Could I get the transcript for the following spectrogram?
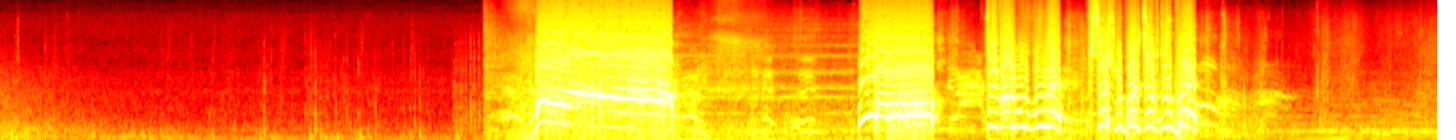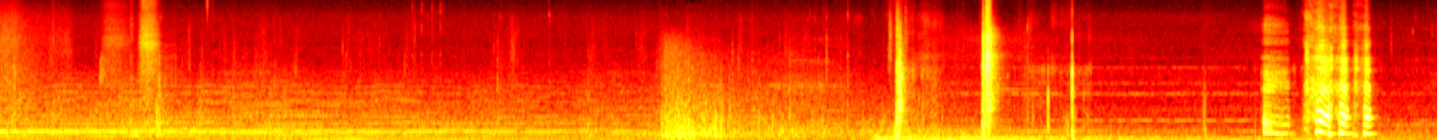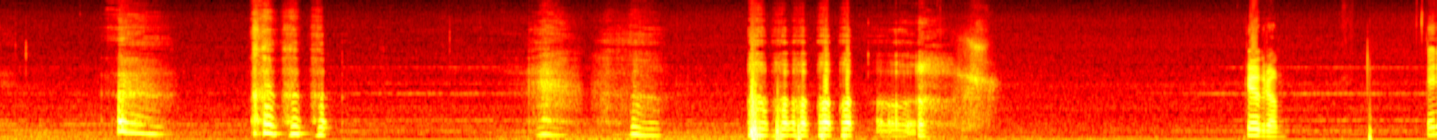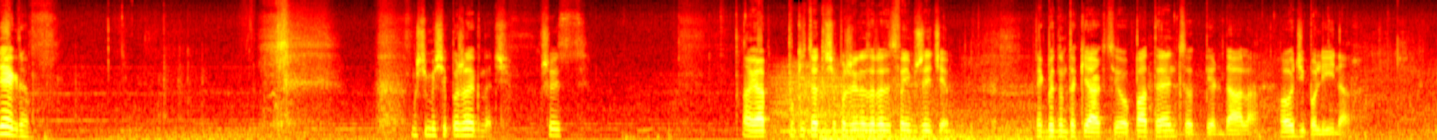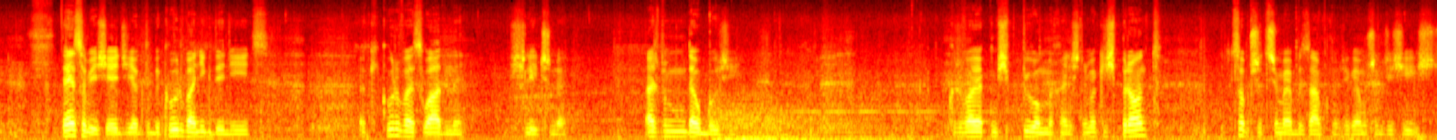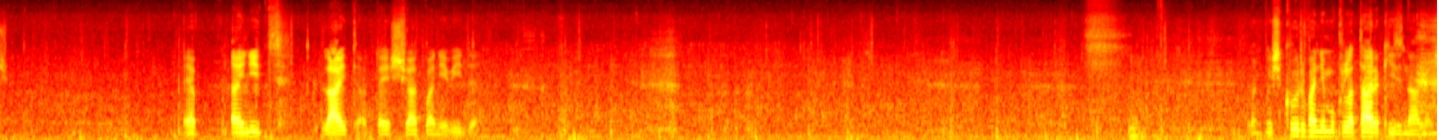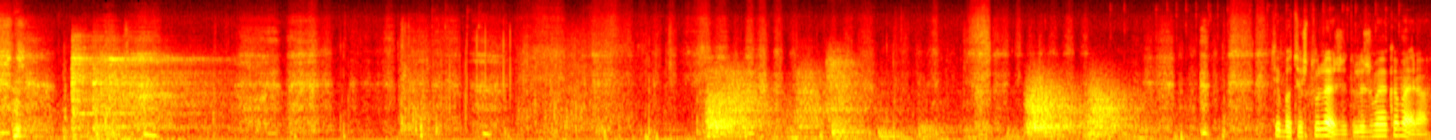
Wywal mu bułę! Wsadź mu palca w dupę! Nie gram. Ja nie gram. Musimy się pożegnać. Wszyscy. A ja póki co to się pożegnam zaraz ze swoim życiem. Jak będą takie akcje, o patent co odpierdala. Chodzi po linach. Ten sobie siedzi, jak gdyby kurwa nigdy nic. Jaki kurwa jest ładny, śliczny. Aż bym mu dał buzi. Kurwa jakimś piłą mechaniczną, jakiś prąd. Co przytrzymaj, by zamknąć, jak ja muszę gdzieś iść? Ja, I need light, a tutaj światła nie widzę. Jakbyś kurwa nie mógł latarki znaleźć. Bo coś tu leży, tu leży moja kamera.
